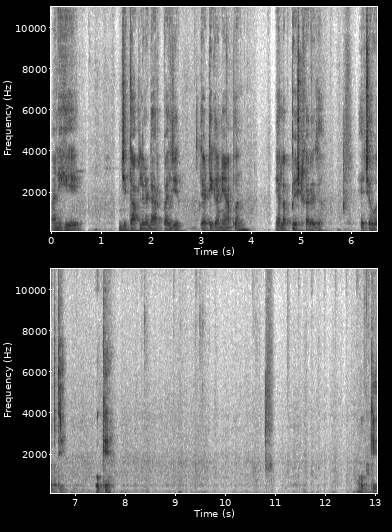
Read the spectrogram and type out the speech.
आणि हे जिथं आपल्याला डार्क पाहिजे त्या ठिकाणी आपण याला पेस्ट करायचं ह्याच्यावरती. ओके ओके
